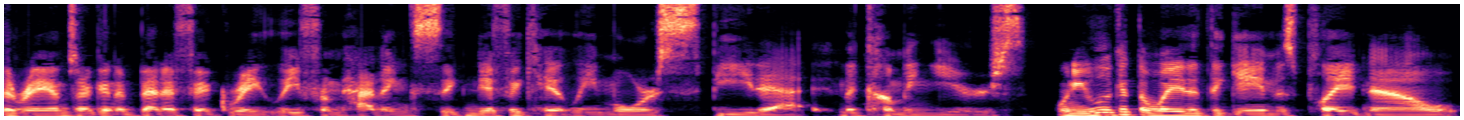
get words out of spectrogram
the Rams are going to benefit greatly from having significantly more speed at in the coming years. When you look at the way that the game is played now,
